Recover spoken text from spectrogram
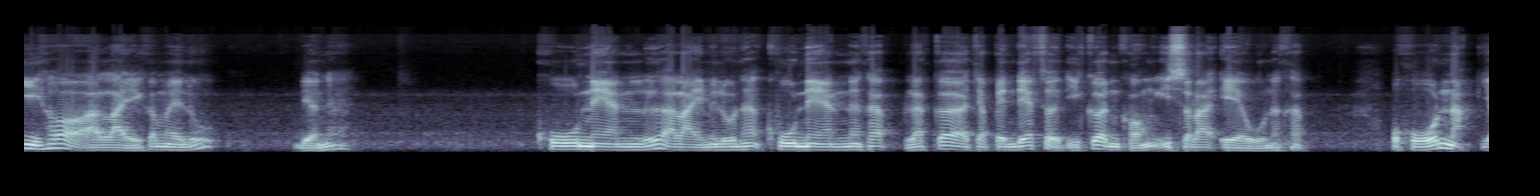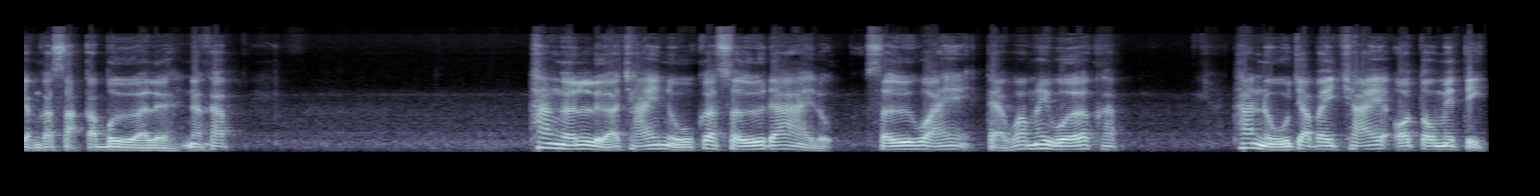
ยี่ห้ออะไรก็ไม่รู้ เดี๋ยวนะ คูแนนหรืออะไรไม่รู้นะคูแนนนะครับ แล้วก็จะเป็นเดฟเซอร์อีเกิลของอิสราเอลนะครับ โอ้โห หนักอย่างกระสักกระเบือเลยนะครับ ถ้าเงินเหลือใช้หนูก็ซื้อได้ลูกซื้อไว้ แต่ว่าไม่เวิร์คครับ ถ้าหนูจะไปใช้ออโตเมติก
